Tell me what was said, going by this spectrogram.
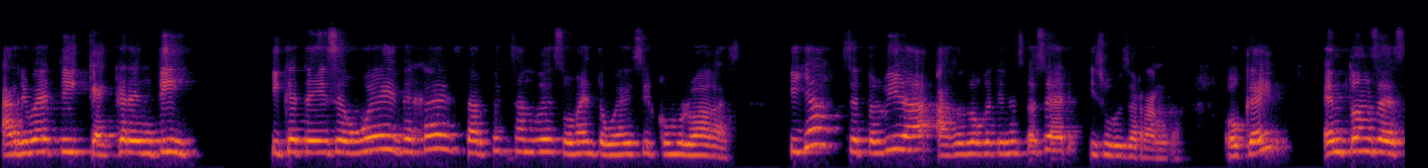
arriba de ti que cree en ti y que te dice, güey, deja de estar pensando eso, ven, te voy a decir cómo lo hagas. Y ya, se te olvida, haces lo que tienes que hacer y subes de rango, ¿ok? Entonces,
